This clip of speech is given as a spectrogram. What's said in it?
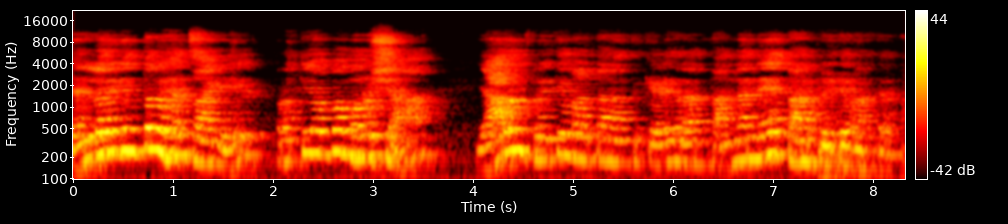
ಎಲ್ಲರಿಗಿಂತಲೂ ಹೆಚ್ಚಾಗಿ ಪ್ರತಿಯೊಬ್ಬ ಮನುಷ್ಯ ಯಾರನ್ನು ಪ್ರೀತಿ ಮಾಡ್ತಾನೆ ಅಂತ ಕೇಳಿದ್ರೆ ತನ್ನನ್ನೇ ತಾನು ಪ್ರೀತಿ ಮಾಡ್ತಿರ್ತಾನೆ.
